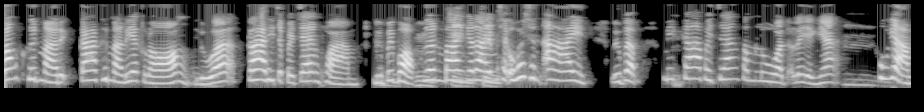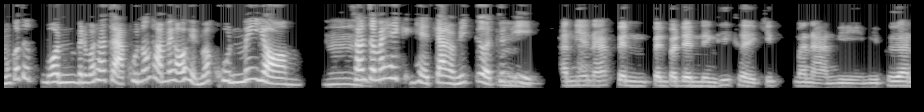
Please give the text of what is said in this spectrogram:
ต้องขึ้นมากล้าขึ้นมาเรียกร้อง หรือว่ากล้าที่จะไปแจ้งความ หรือไปบอกเพื่อนบ้านก็ได้ไม่ใช่โอ้ยฉันอาย หรือแบบไม่กล้าไปแจ้งตำรวจอะไรอย่างเงี้ยอืมทุกอย่างมันก็จะวนเป็นวัฏจักรคุณต้องทำให้เขาเห็นว่าคุณไม่ยอมอืมฉันจะไม่ให้เหตุการณ์แบบนี้เกิดขึ้นอีก อันเนี้ยนะเป็นเป็นประเด็นหนึ่งที่เคยคิดมานานมีมีเพื่อน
